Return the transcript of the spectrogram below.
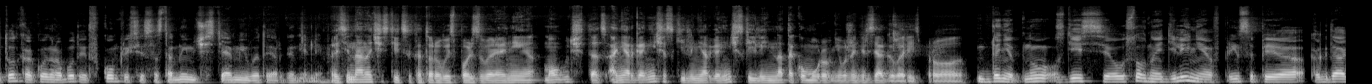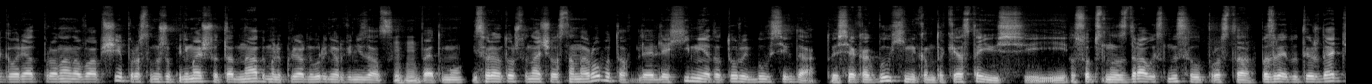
тот, как он работает в комплексе с остальными частями в этой органелле. Эти наночастицы, которые вы использовали, они могут считаться, они органические или неорганические, или на таком уровне уже нельзя говорить про... Да нет, ну, здесь условное деление, в принципе, когда говорят про нано вообще, просто нужно понимать, что это надомолекулярный уровень организации. Угу. Поэтому, несмотря на то, что началось с нанороботов, для, для химии этот уровень был всегда. То есть, я как был химиком, так и остаюсь. И, собственно, здравый смысл просто позволяет утверждать,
